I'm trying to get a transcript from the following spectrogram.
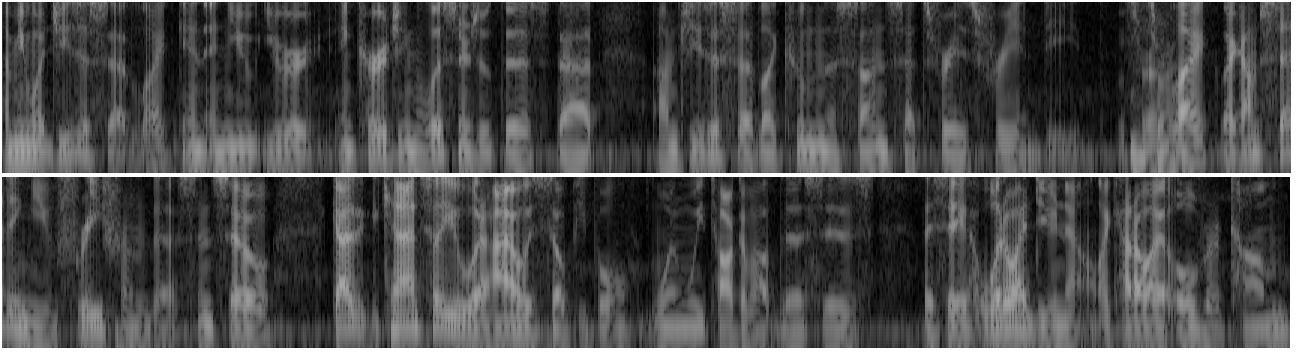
I mean, what Jesus said. Like, and, and you you're encouraging the listeners with this that um, Jesus said, like, whom the Son sets free is free indeed. That's right. Like, like I'm setting you free from this. And so, guys, can I tell you what I always tell people when we talk about this is. They say, "What do I do now? Like, how do I overcome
